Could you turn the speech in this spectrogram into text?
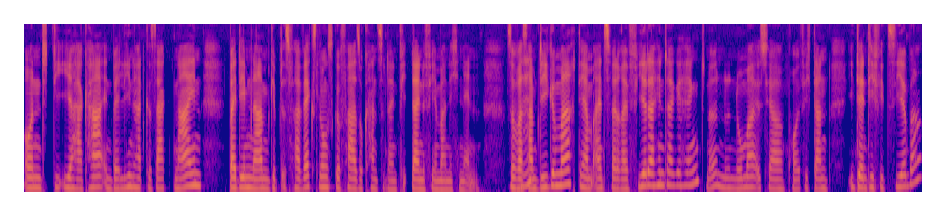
und die IHK in Berlin hat gesagt, nein, bei dem Namen gibt es Verwechslungsgefahr, so kannst du dein, deine Firma nicht nennen. So, was Mhm. haben die gemacht? Die haben 1, 2, 3, 4 dahinter gehängt. Ne? Eine Nummer ist ja häufig dann identifizierbar.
